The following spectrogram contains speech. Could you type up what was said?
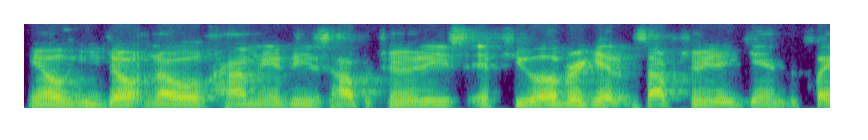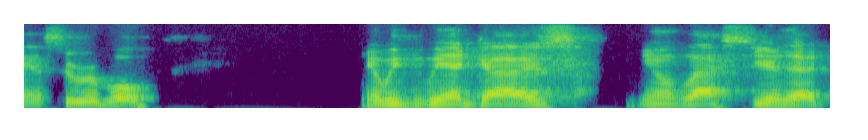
you know, you don't know how many of these opportunities, if you ever get this opportunity again to play in a Super Bowl. You know, we we had guys, you know, last year that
